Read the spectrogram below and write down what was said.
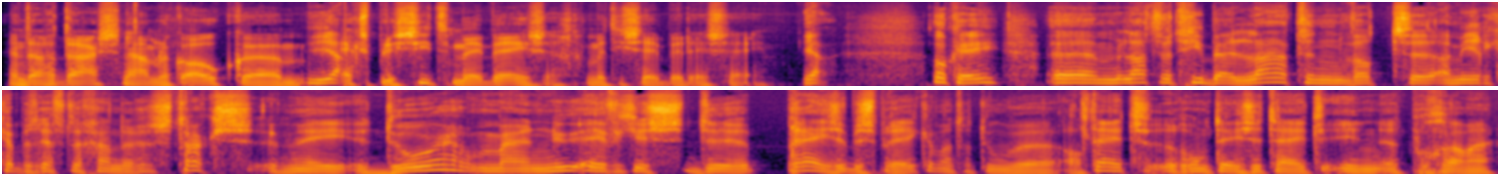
En daar, daar is ze namelijk ook um, expliciet mee bezig met die CBDC. Ja, oké. Okay. Um, laten we het hierbij laten wat uh, Amerika betreft. We gaan er straks mee door. Maar nu eventjes de prijzen bespreken. Want dat doen we altijd rond deze tijd in het programma.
